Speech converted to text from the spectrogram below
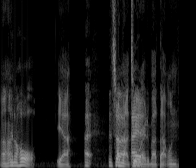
Uh-huh. in a hole. Yeah, And so I'm not too I- worried about that one.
